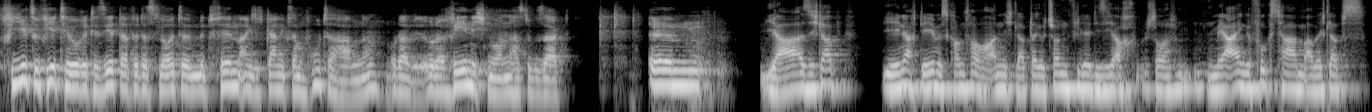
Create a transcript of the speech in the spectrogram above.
viel zu viel theoretisiert dafür, dass Leute mit Filmen eigentlich gar nichts am Hute haben, ne? Oder, oder wenig nur, hast du gesagt. Ähm, ja, also ich glaube, je nachdem, es kommt auch an. Ich glaube, da gibt es schon viele, die sich auch mehr eingefuchst haben, aber ich glaube, es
